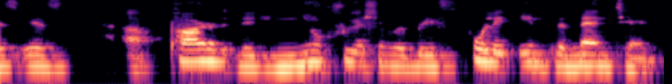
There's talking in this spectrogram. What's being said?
is is, a part of the new creation will be fully implemented,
